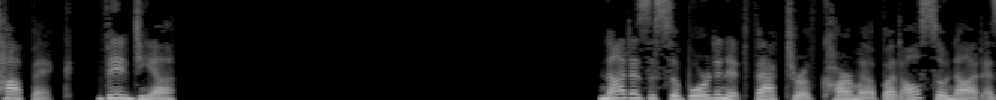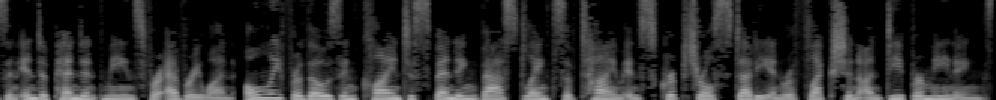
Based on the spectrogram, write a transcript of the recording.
Topic. Vidya not as a subordinate factor of karma but also not as an independent means for everyone, only for those inclined to spending vast lengths of time in scriptural study and reflection on deeper meanings.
